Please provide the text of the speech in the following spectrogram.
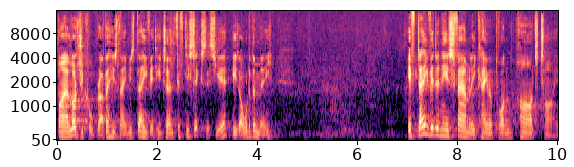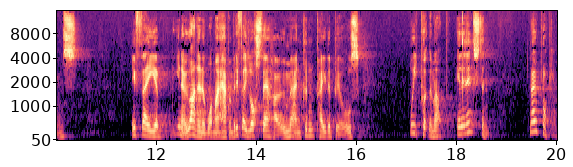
biological brother. His name is David. He turned 56 this year. He's older than me. If David and his family came upon hard times, if they, uh, you know, I don't know what might happen, but if they lost their home and couldn't pay the bills, we'd put them up in an instant. No problem.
